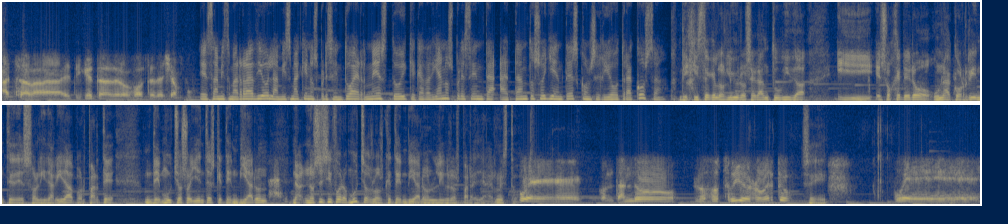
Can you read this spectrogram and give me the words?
hasta la etiqueta de los botes de champú. Esa misma radio, la misma que nos presentó a Ernesto y que cada día nos presenta a tantos oyentes, consiguió otra cosa. Dijiste que los libros eran tu vida y eso generó una corriente de solidaridad por parte de muchos oyentes que te enviaron, no, no sé si fueron muchos los que te enviaron libros para allá, Ernesto. Pues contando los dos tuyos, Roberto, Sí. Pues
